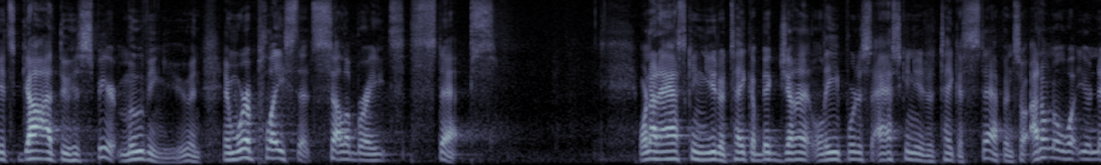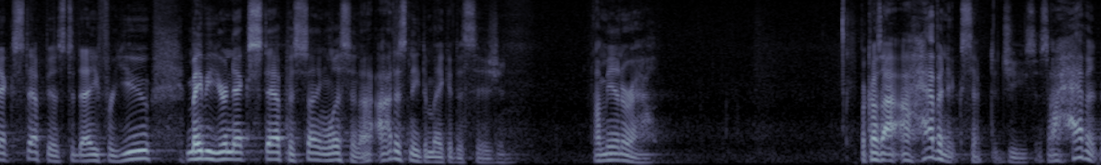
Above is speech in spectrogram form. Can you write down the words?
it's God through His Spirit moving you. And, and we're a place that celebrates steps. We're not asking you to take a big giant leap. We're just asking you to take a step. And so I don't know what your next step is today for you. Maybe your next step is saying, listen, I, I just need to make a decision. I'm in or out. Because I, I haven't accepted Jesus. I haven't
